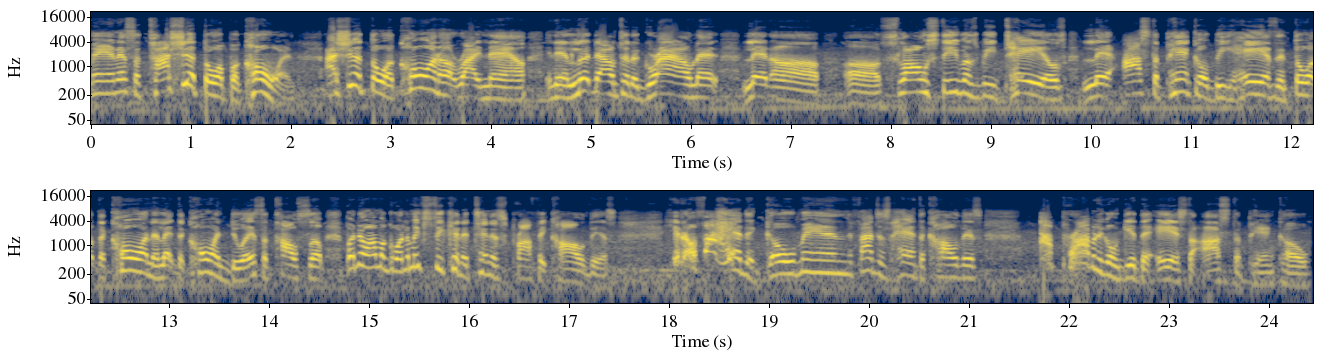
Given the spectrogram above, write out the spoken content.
man, that's a t- I should throw up a coin. I should throw a coin up right now and then look down to the ground. Let let uh uh Sloane Stephens be tails. Let Ostapenko be heads and throw up the coin and let the coin do it. It's a toss up. But no, I'm gonna go. Let me see. Can the tennis prophet call this? You know, if I had to go, man, if I just had to call this, I'm probably gonna get the edge to Ostapenko.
